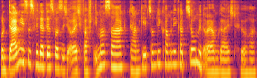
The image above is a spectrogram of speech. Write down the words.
Und dann ist es wieder das, was ich euch fast immer sage, dann geht es um die Kommunikation mit eurem Geistführer.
